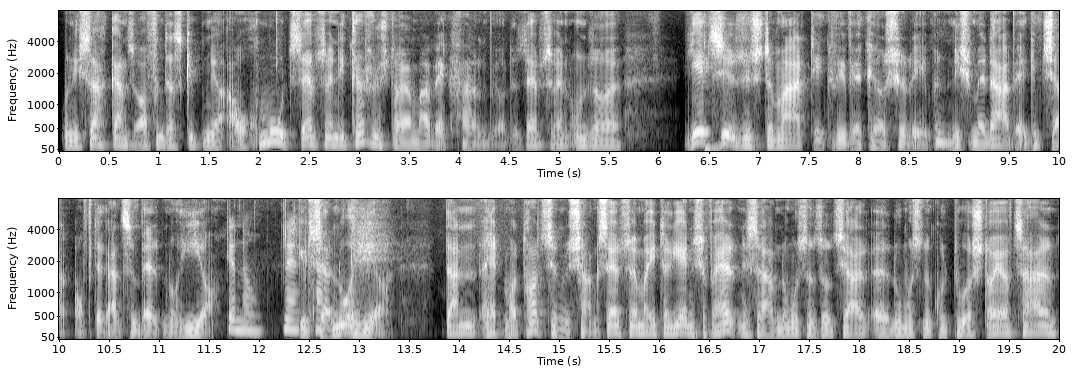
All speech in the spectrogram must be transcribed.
Und ich sage ganz offen, das gibt mir auch Mut, selbst wenn die Kirchensteuer mal wegfallen würde, selbst wenn unsere jetzige Systematik, wie wir Kirche leben, nicht mehr da wäre, gibt es ja auf der ganzen Welt nur hier. Genau. Ja, Gibt es ja nur hier. Dann hätten wir trotzdem eine Chance. Selbst wenn wir italienische Verhältnisse haben, du musst eine, Sozial, äh, du musst eine Kultursteuer zahlen.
